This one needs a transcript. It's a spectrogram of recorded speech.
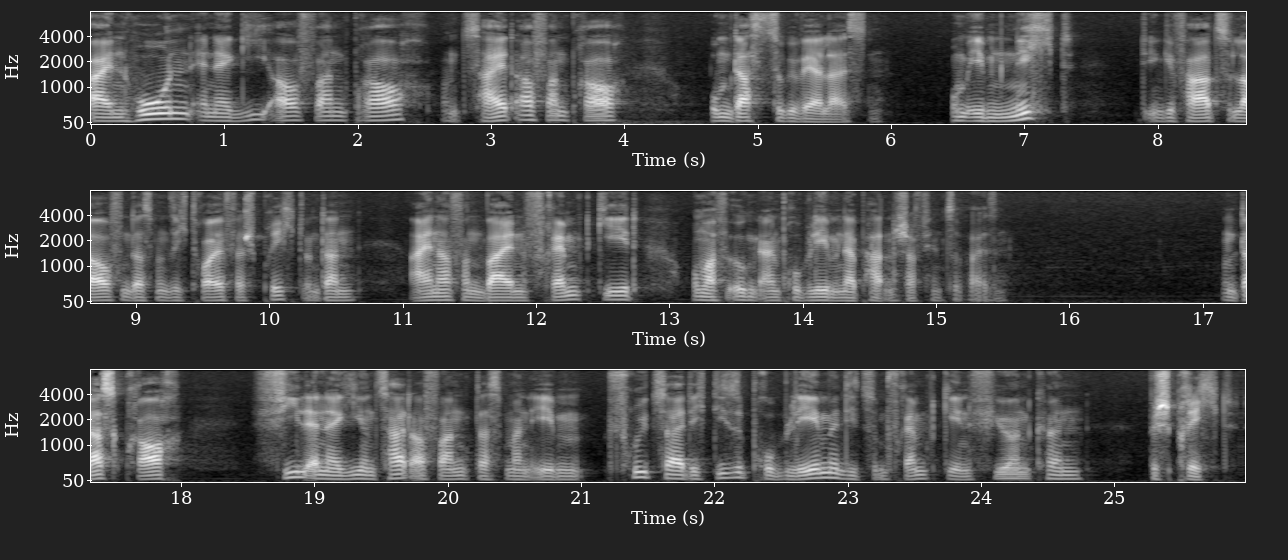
einen hohen Energieaufwand braucht und Zeitaufwand braucht, um das zu gewährleisten. Um eben nicht in Gefahr zu laufen, dass man sich Treue verspricht und dann einer von beiden fremd geht, um auf irgendein Problem in der Partnerschaft hinzuweisen. Und das braucht viel Energie und Zeitaufwand, dass man eben frühzeitig diese Probleme, die zum Fremdgehen führen können, bespricht.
